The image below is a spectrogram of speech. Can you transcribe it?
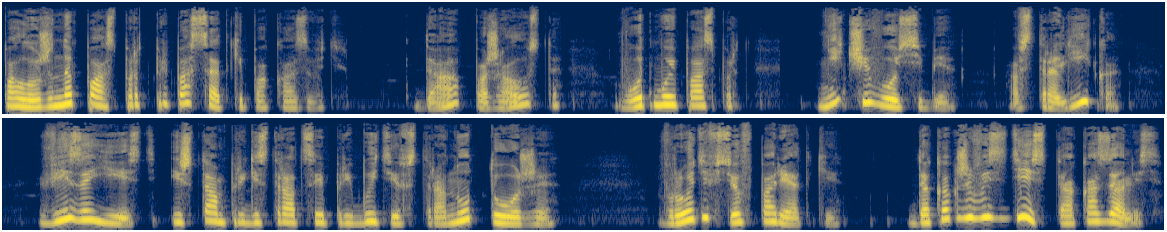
Положено паспорт при посадке показывать. Да, пожалуйста. Вот мой паспорт. Ничего себе. Австралийка. Виза есть, и штамп регистрации прибытия в страну тоже. Вроде все в порядке. Да как же вы здесь-то оказались?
